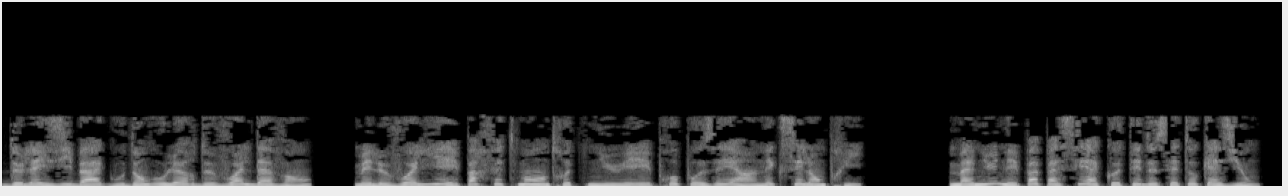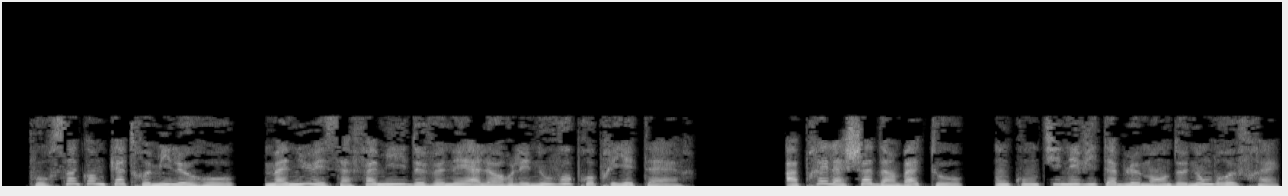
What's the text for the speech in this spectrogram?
de lazy bag ou d'enrouleur de voile d'avant, mais le voilier est parfaitement entretenu et est proposé à un excellent prix. Manu n'est pas passé à côté de cette occasion. Pour 54 000 euros, Manu et sa famille devenaient alors les nouveaux propriétaires. Après l'achat d'un bateau, on compte inévitablement de nombreux frais.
